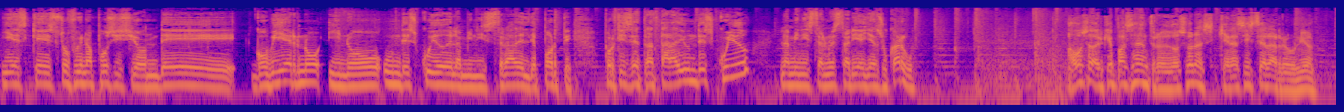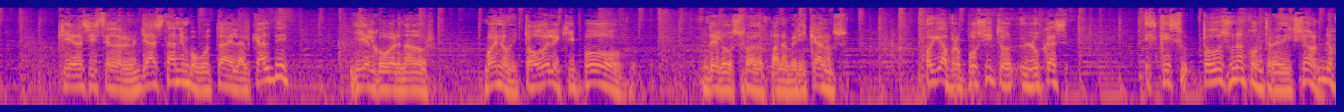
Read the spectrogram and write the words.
Y es que esto fue una posición de gobierno y no un descuido de la ministra del Deporte. Porque si se tratara de un descuido, la ministra no estaría ya en su cargo. Vamos a ver qué pasa dentro de dos horas. ¿Quién asiste a la reunión? ¿Quién asiste a la reunión? Ya están en Bogotá el alcalde y el gobernador. Bueno, y todo el equipo de los uh, panamericanos. Oiga, a propósito, Lucas, es que eso- todo es una contradicción. No.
